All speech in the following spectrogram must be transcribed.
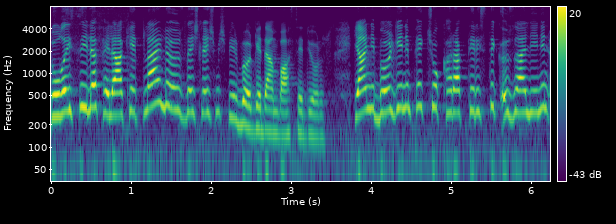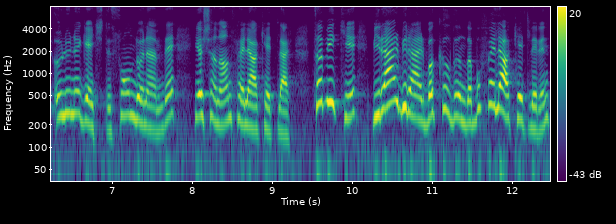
Dolayısıyla felaketlerle özdeşleşmiş bir bölgeden bahsediyoruz. Yani bölgenin pek çok karakteristik özelliğinin önüne geçti son dönemde yaşanan felaketler. Tabii ki birer birer bakıldığında bu felaketlerin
